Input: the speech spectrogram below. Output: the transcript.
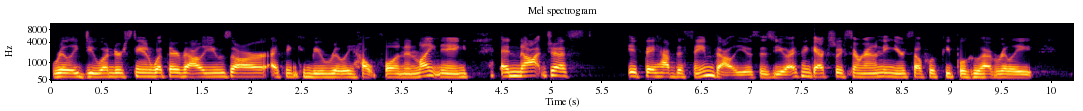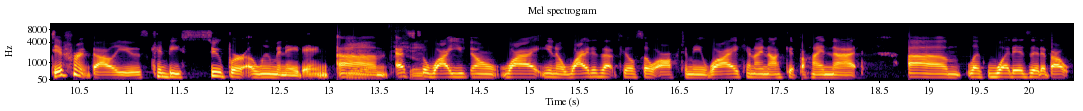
really do understand what their values are, I think can be really helpful and enlightening. And not just if they have the same values as you. I think actually surrounding yourself with people who have really different values can be super illuminating um, yeah, as sure. to why you don't, why, you know, why does that feel so off to me? Why can I not get behind that? Um, like, what is it about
